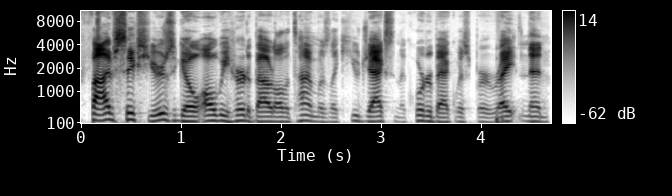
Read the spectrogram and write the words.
five six years ago, all we heard about all the time was like Hue Jackson, the quarterback whisperer, right? And then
